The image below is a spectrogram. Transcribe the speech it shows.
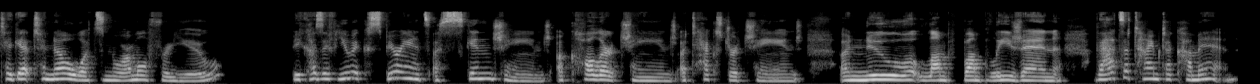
to get to know what's normal for you because if you experience a skin change, a color change, a texture change, a new lump bump lesion, that's a time to come in.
